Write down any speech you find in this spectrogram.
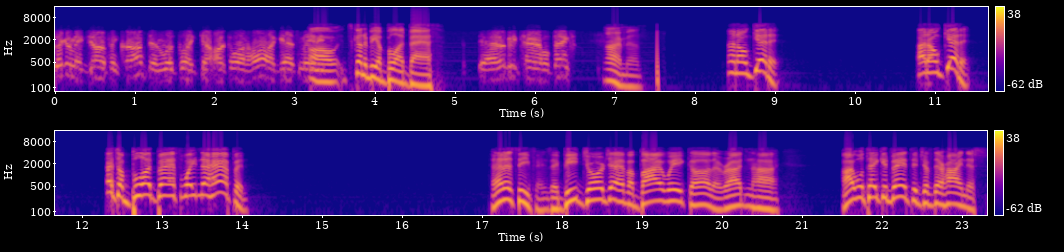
they're going to make Jonathan Crompton look like uh, Arkelon Hall, I guess, maybe. Oh, it's going to be a bloodbath. Yeah, it'll be terrible. Thanks. All right, man. I don't get it. I don't get it. That's a bloodbath waiting to happen. Tennessee fans, they beat Georgia, have a bye week. Oh, they're riding high. I will take advantage of their highness.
